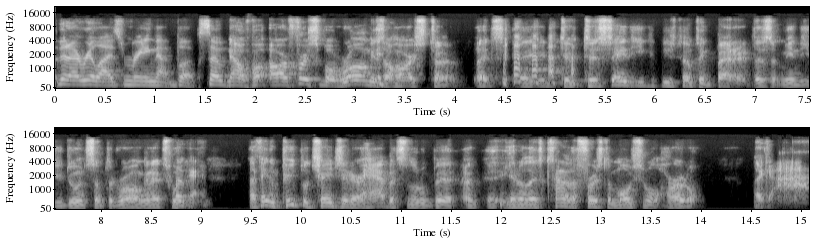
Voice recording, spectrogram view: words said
that I realized from reading that book." So Now, our first of all, wrong is a harsh term. Let's uh, to to say that you can do something better doesn't mean that you're doing something wrong and that's what Okay. I think people changing their habits a little bit, um, uh, you know, that's kind of the first emotional hurdle. Like, ah,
